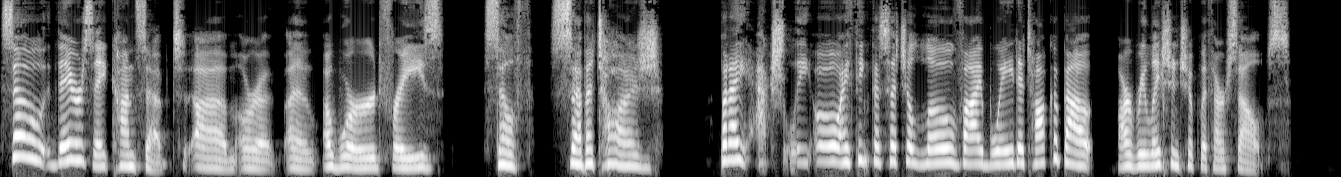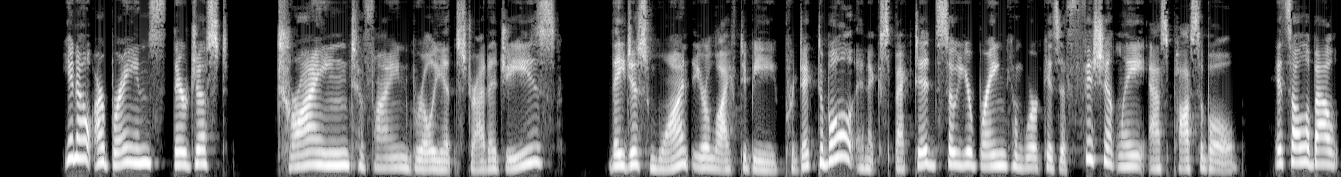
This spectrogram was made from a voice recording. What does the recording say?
So there's a concept, um, or a, a, a word phrase, self sabotage. But I actually, oh, I think that's such a low vibe way to talk about our relationship with ourselves. You know, our brains, they're just trying to find brilliant strategies. They just want your life to be predictable and expected so your brain can work as efficiently as possible. It's all about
